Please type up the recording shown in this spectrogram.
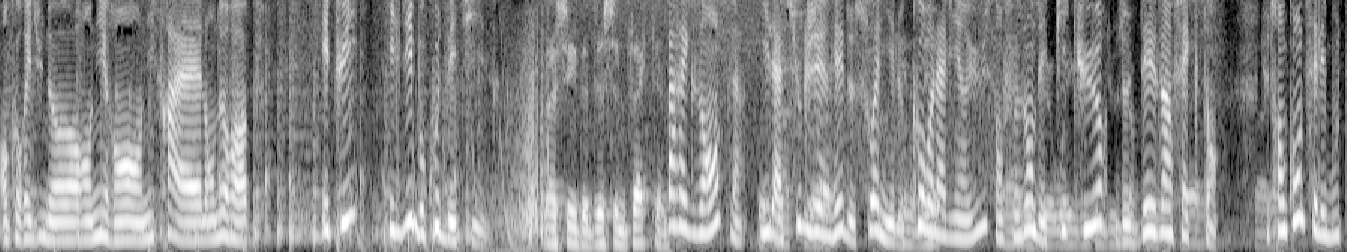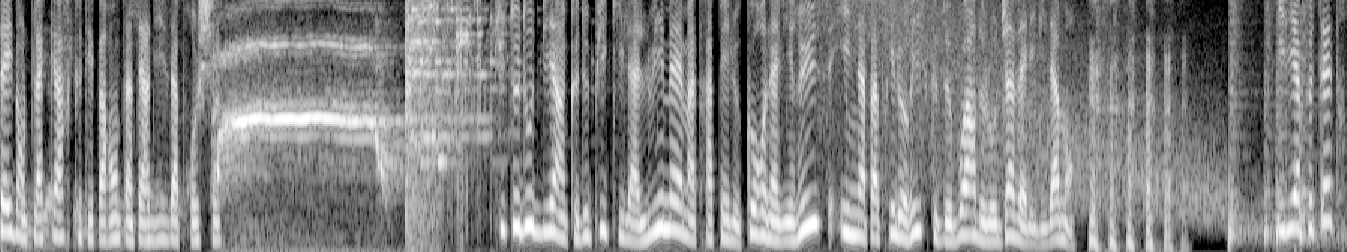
En Corée du Nord, en Iran, en Israël, en Europe. Et puis, il dit beaucoup de bêtises. Par exemple, il a suggéré de soigner le coronavirus en faisant des piqûres de désinfectants. Tu te rends compte, c'est les bouteilles dans le placard que tes parents t'interdisent d'approcher. Tu te doutes bien que depuis qu'il a lui-même attrapé le coronavirus, il n'a pas pris le risque de boire de l'eau de Javel, évidemment. Il y a peut-être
